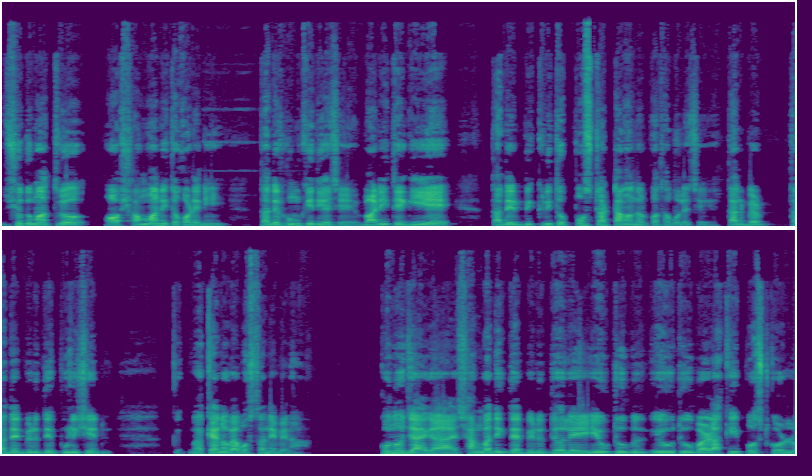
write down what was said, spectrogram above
শুধুমাত্র অসম্মানিত করেনি, তাদের হুমকি দিয়েছে। বাড়িতে গিয়ে তাদের বিকৃত পোস্টার টাঙানোর কথা বলেছে। তার তাদের বিরুদ্ধে পুলিশের কেন ব্যবস্থা নেবে না? কোনো জায়গায় সাংবাদিকদের বিরুদ্ধে হলে ইউটিউব, ইউটিউবাররা কি পোস্ট করল?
